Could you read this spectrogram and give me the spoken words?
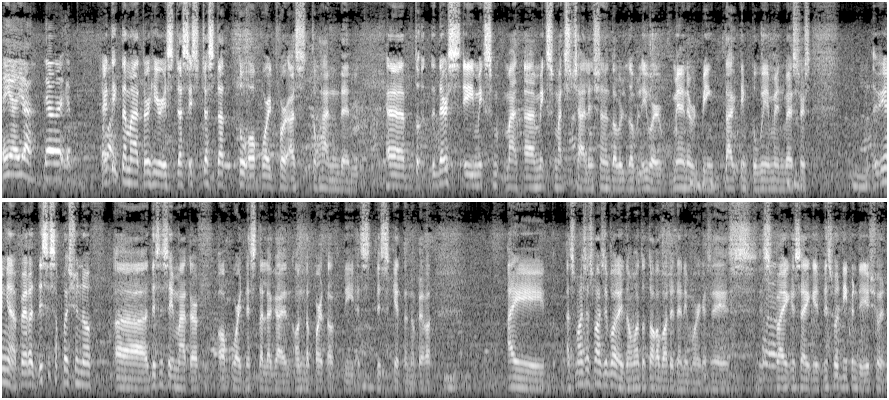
yeah, yeah, yeah. I think the matter here is just it's just that too awkward for us to handle. Uh, to, there's a mixed ma- uh, mixed match challenge na WWE where men are being tag team to women wrestlers. Yun nga, pero this is a question of uh, this is a matter of awkwardness talaga on the part of the this skit ano pero I as much as possible I don't want to talk about it anymore kasi it's, it's like it's like this will deepen the issue and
